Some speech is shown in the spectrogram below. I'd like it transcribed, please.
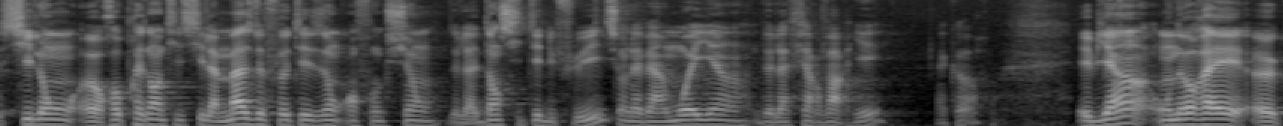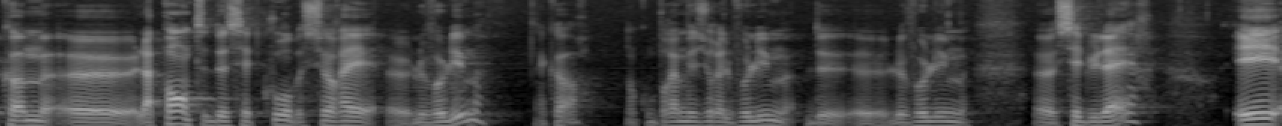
si l'on représente ici la masse de flottaison en fonction de la densité du fluide, si on avait un moyen de la faire varier, D'accord Eh bien, on aurait euh, comme euh, la pente de cette courbe serait euh, le volume, d'accord Donc on pourrait mesurer le volume, de, le volume cellulaire. Et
